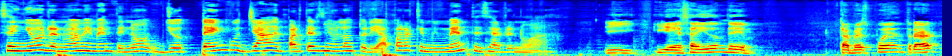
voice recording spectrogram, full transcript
Señor, renueva mi mente. No, yo tengo ya de parte del Señor la autoridad para que mi mente sea renovada. Y, y es ahí donde tal vez puede entrar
